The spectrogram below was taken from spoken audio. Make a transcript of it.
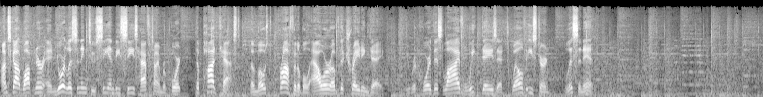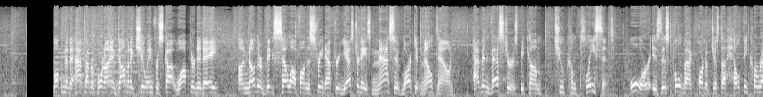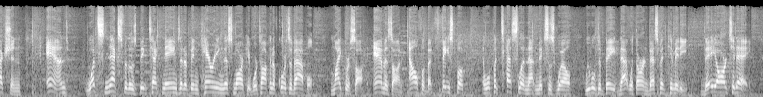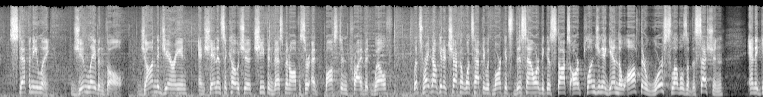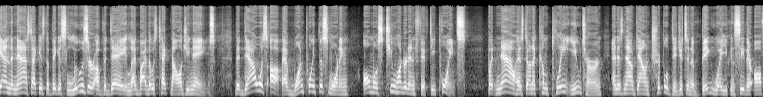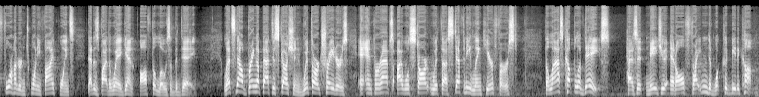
I'm Scott Wapner, and you're listening to CNBC's Halftime Report, the podcast, the most profitable hour of the trading day. We record this live weekdays at 12 Eastern. Listen in. Welcome to the Halftime Report. I am Dominic Chu in for Scott Wapner today. Another big sell-off on the street after yesterday's massive market meltdown. Have investors become too complacent? Or is this pullback part of just a healthy correction? And what's next for those big tech names that have been carrying this market? We're talking, of course, of Apple, Microsoft, Amazon, Alphabet, Facebook, and we'll put Tesla in that mix as well. We will debate that with our investment committee. They are today Stephanie Link, Jim Lebenthal, Jon Najarian, and Shannon Saccocia, Chief Investment Officer at Boston Private Wealth. Let's right now get a check on what's happening with markets this hour because stocks are plunging again, though off their worst levels of the session. And again, the NASDAQ is the biggest loser of the day, led by those technology names. The Dow was up at one point this morning, almost 250 points, but now has done a complete U-turn and is now down triple digits in a big way. You can see they're off 425 points. That is, by the way, again, off the lows of the day. Let's now bring up that discussion with our traders, and perhaps I will start with uh, Stephanie Link here first. The last couple of days, has it made you at all frightened of what could be to come?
